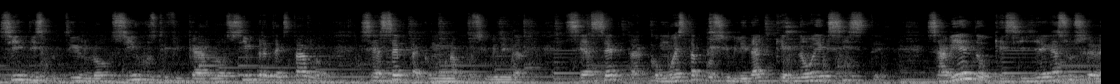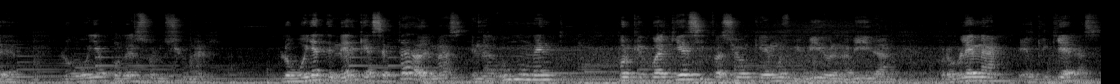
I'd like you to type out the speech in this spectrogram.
sin discutirlo, sin justificarlo, sin pretextarlo. Se acepta como una posibilidad. Se acepta como esta posibilidad que no existe, sabiendo que si llega a suceder, lo voy a poder solucionar. Lo voy a tener que aceptar además en algún momento, porque cualquier situación que hemos vivido en la vida, problema, el que quieras,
